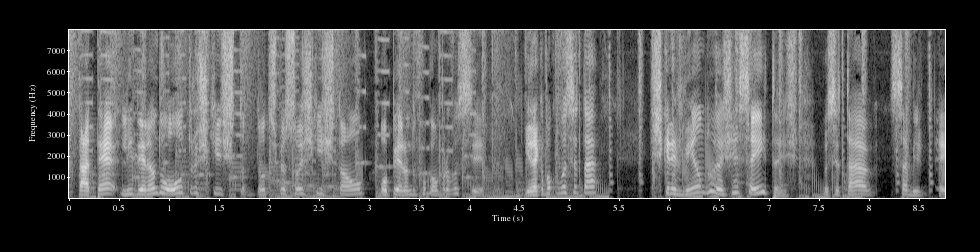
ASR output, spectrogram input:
está até liderando outros que, outras pessoas que estão operando fogão para você. E daqui a pouco você está escrevendo as receitas. Você está, sabe, é,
